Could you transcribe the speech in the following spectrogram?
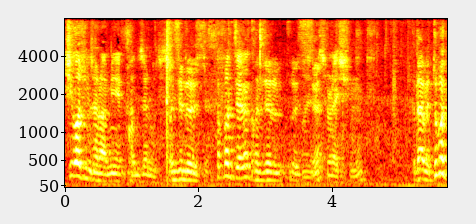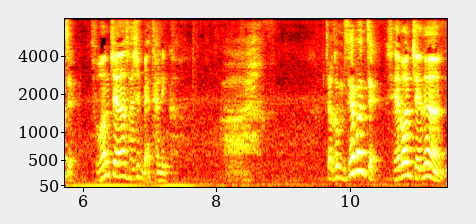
찍어준 사람이 건센 로지즈 건젤러즈. 첫 번째는. 네, 슬래시 그 다음에 두 번째. 두 번째는 사실 메탈리카 아. 자 그럼 세 번째. 세 번째는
